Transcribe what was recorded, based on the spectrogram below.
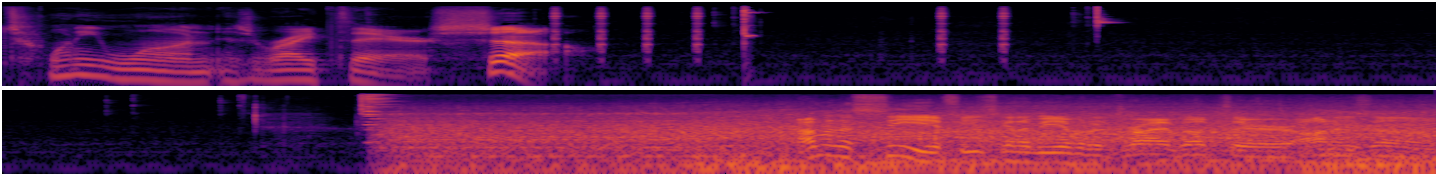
21 is right there. So, I'm going to see if he's going to be able to drive up there on his own.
